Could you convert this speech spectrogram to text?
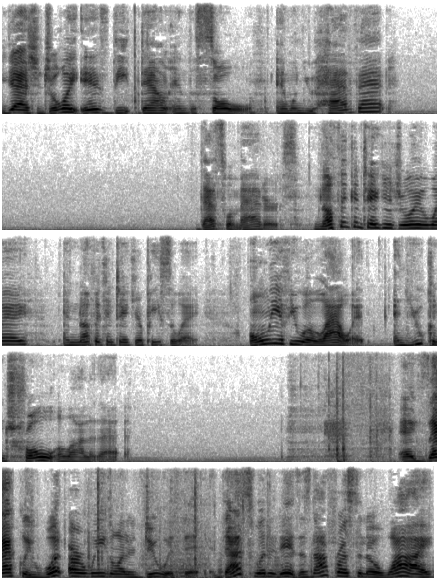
Yes joy is deep down in the soul. And when you have that that's what matters. Nothing can take your joy away and nothing can take your peace away only if you allow it and you control a lot of that exactly what are we going to do with it that's what it is it's not for us to know why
